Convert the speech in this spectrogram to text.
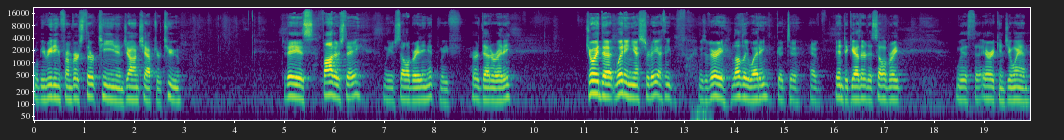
We'll be reading from verse 13 in John chapter 2. Today is Father's Day. We are celebrating it. We've heard that already. Enjoyed that wedding yesterday. I think it was a very lovely wedding. Good to have been together to celebrate with uh, Eric and Joanne.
